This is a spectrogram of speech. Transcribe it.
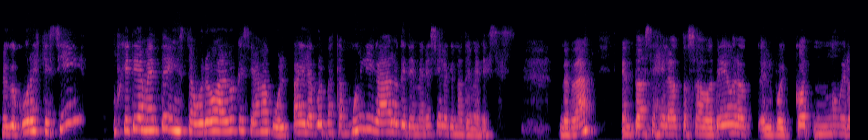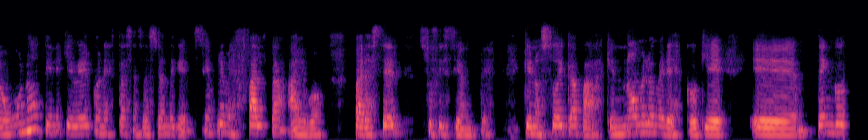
lo que ocurre es que sí, objetivamente instauró algo que se llama culpa y la culpa está muy ligada a lo que te mereces y a lo que no te mereces, ¿verdad? Entonces el autosaboteo, el, el boicot número uno tiene que ver con esta sensación de que siempre me falta algo para ser suficiente que no soy capaz, que no me lo merezco, que eh, tengo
